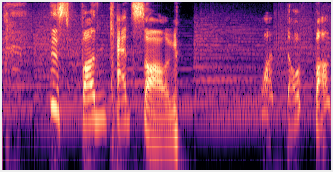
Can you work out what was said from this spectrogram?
this fun cat song. What the fuck?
